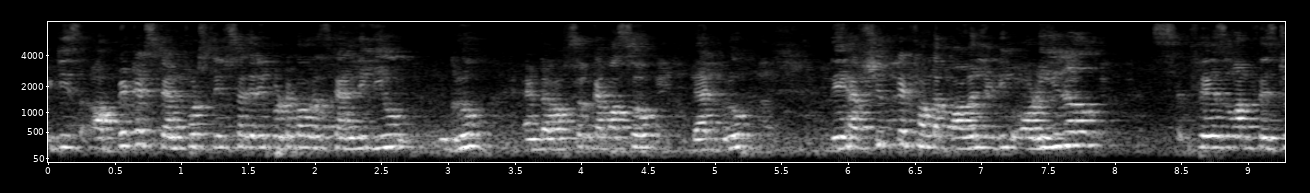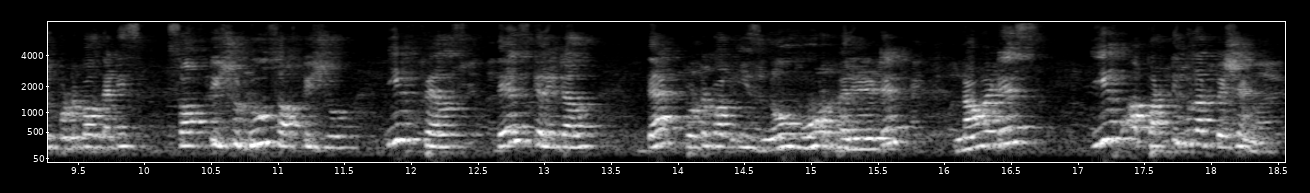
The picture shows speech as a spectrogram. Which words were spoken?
it is updated Stanford sleep surgery protocol, the Stanley Liu group and the Robson Capasso, that group. They have shifted from the Riley original phase 1, phase 2 protocol that is soft tissue, do soft tissue. If fails, then skeletal, that protocol is no more validated. Nowadays, if a particular patient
